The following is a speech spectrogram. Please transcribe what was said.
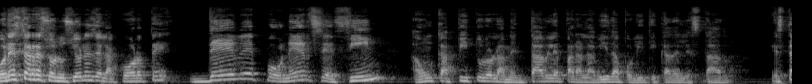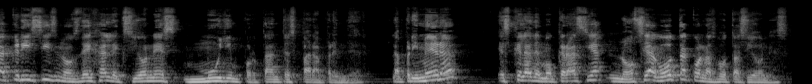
Con estas resoluciones de la Corte debe ponerse fin a un capítulo lamentable para la vida política del Estado. Esta crisis nos deja lecciones muy importantes para aprender. La primera es que la democracia no se agota con las votaciones.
